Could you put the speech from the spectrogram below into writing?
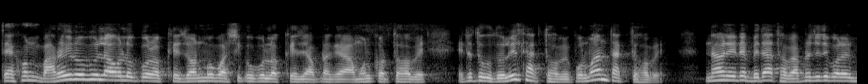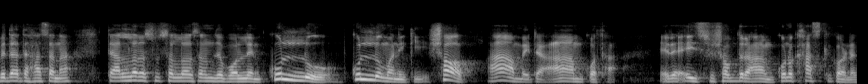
তো এখন বারোই রবিউল আউল উপলক্ষে, জন্মবার্ষিক উপলক্ষে যে আপনাকে আমল করতে হবে, এটা তো দলিল থাকতে হবে, প্রমাণ থাকতে হবে। না হলে এটা বেদাত হবে। আপনি যদি বলেন বেদাতে হাসানা, তো আল্লাহ রসুল সাল্লাহ সাল্লাম যে বললেন, কুল্লু কুল্লু মানে কি? সব, আম, এটা আম কথা। এটা এই শব্দটা আম কোনো খাসকে করে না।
